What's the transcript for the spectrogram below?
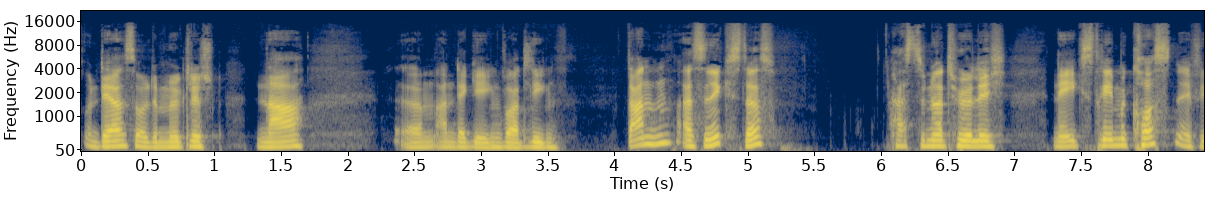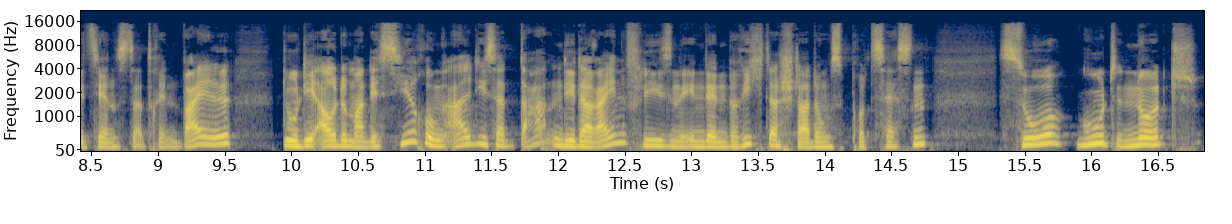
Und der sollte möglichst nah ähm, an der Gegenwart liegen. Dann als nächstes hast du natürlich eine extreme Kosteneffizienz da drin, weil du die Automatisierung all dieser Daten, die da reinfließen in den Berichterstattungsprozessen, so gut nutzt,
